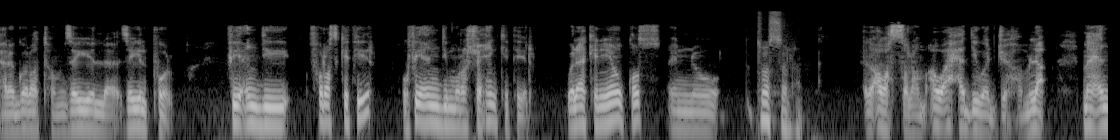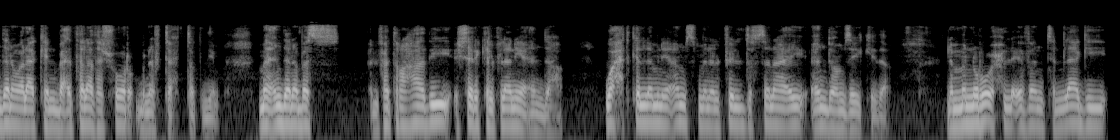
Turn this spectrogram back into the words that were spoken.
على قولتهم زي زي البول في عندي فرص كثير وفي عندي مرشحين كثير ولكن ينقص إنه توصلهم. أوصلهم أو أحد يوجههم. لا ما عندنا ولكن بعد ثلاثة شهور بنفتح التقديم. ما عندنا بس الفترة هذه الشركة الفلانية عندها. واحد كلمني أمس من ال field الصناعي عندهم زي كذا. لما نروح ال event نلاقي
